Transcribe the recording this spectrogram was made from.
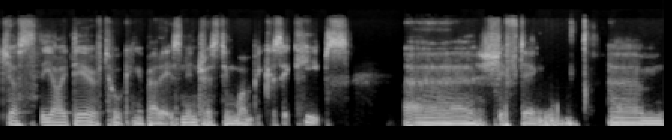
just the idea of talking about it is an interesting one because it keeps uh, shifting. Um,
